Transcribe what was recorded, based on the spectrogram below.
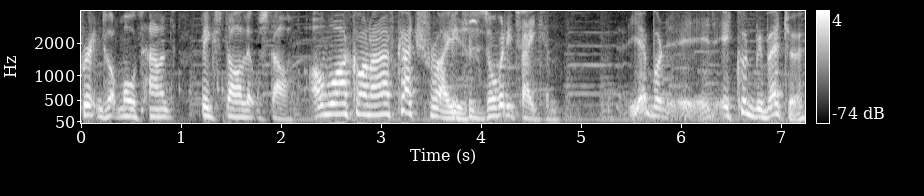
Britain's got more talent. Big star, little star. Oh, why can't I have Because catchphrase? it's already taken. Yeah, but it, it, it could be better.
